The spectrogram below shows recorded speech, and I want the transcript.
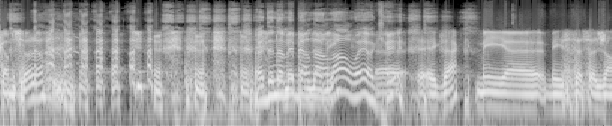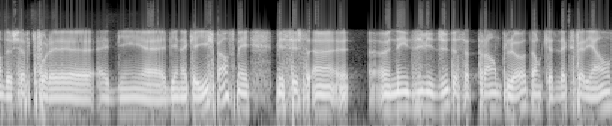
comme ça, là. un dénommé Bernard Laure, oui, OK. Euh, exact. Mais, mais c'est ça le genre de chef qui pourrait être bien, bien accueilli, je pense. Mais, mais c'est un un individu de cette trempe-là, donc qui a de l'expérience,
